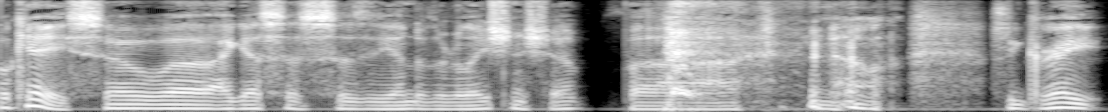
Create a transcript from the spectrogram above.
okay, so, uh, I guess this is the end of the relationship. Uh, you know, it's great.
